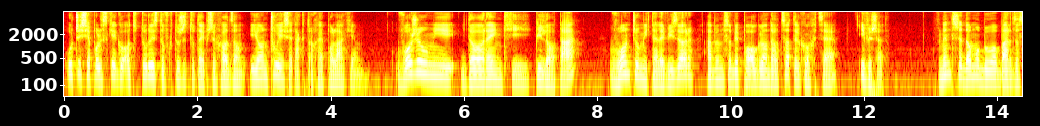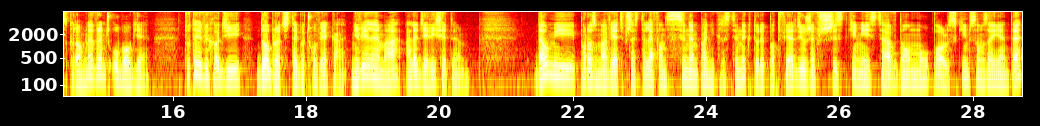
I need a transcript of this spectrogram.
uczy się polskiego od turystów, którzy tutaj przychodzą i on czuje się tak trochę Polakiem. Włożył mi do ręki pilota, Włączył mi telewizor, abym sobie pooglądał co tylko chcę i wyszedł. Wnętrze domu było bardzo skromne, wręcz ubogie. Tutaj wychodzi dobroć tego człowieka. Niewiele ma, ale dzieli się tym. Dał mi porozmawiać przez telefon z synem pani Krystyny, który potwierdził, że wszystkie miejsca w domu polskim są zajęte,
